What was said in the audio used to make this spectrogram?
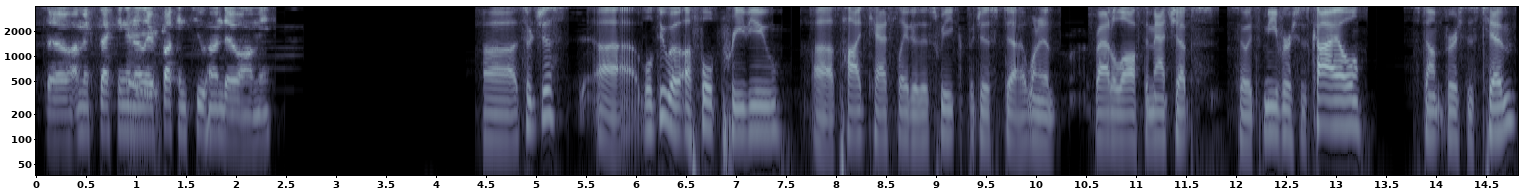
So I'm expecting another Hey. fucking two hundo on me. Uh, so just uh, we'll do a, a full preview uh, podcast later this week, but just uh, want to rattle off the matchups. So it's me versus Kyle, Stump versus Tim,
